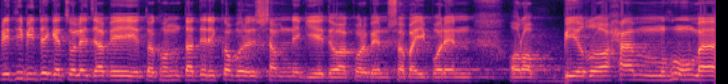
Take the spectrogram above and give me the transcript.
পৃথিবী থেকে চলে যাবে, তখন তাদের কবরের সামনে গিয়ে দোয়া করবেন, সবাই পড়েন রব্বির রহমহুমা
